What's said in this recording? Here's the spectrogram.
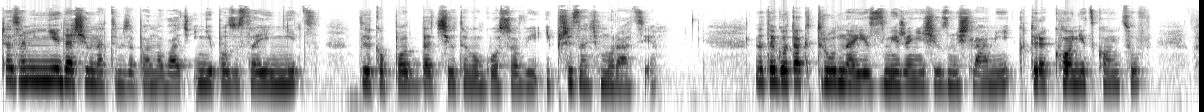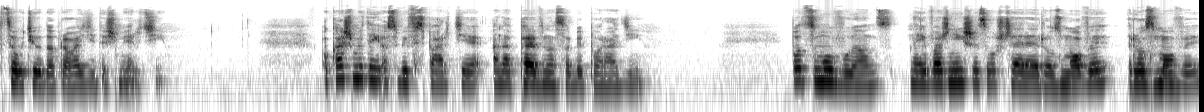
Czasami nie da się nad tym zapanować i nie pozostaje nic, tylko poddać się temu głosowi i przyznać mu rację. Dlatego tak trudne jest zmierzenie się z myślami, które koniec końców chcą cię doprowadzić do śmierci. Okażmy tej osobie wsparcie, a na pewno sobie poradzi. Podsumowując, najważniejsze są szczere rozmowy, rozmowy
